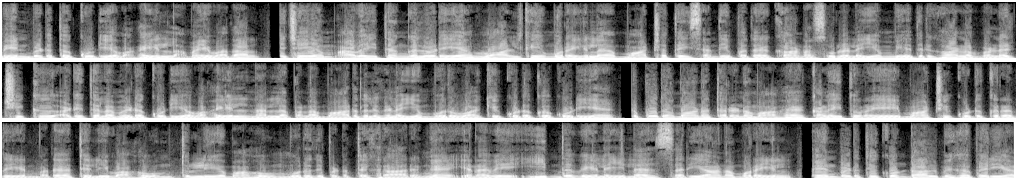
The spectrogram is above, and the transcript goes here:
மேம்படுத்தக்கூடிய வகையில் அமைவதால் நிச்சயம் அவை தங்களுடைய வாழ்க்கை முறையில் மாற்றத்தை சந்திப்பதற்கான சூழலையும் எதிர்கால வளர்ச்சிக்கு அடித்தளமிடக்கூடிய வகையில் நல்ல பல மாறுதல்களையும் உருவாக்கி கொடுக்கக்கூடிய அற்புதமான தருணமாக கலைத்துறையை மாற்றி கொடுக்கிறது என்பதை தெளிவாகவும் துல்லியமாகவும் உறுதிப்படுத்துகிறாருங்க. எனவே இந்த வேலையில சரியான முறையில் பயன்படுத்தி கொண்டால் மிக பெரிய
